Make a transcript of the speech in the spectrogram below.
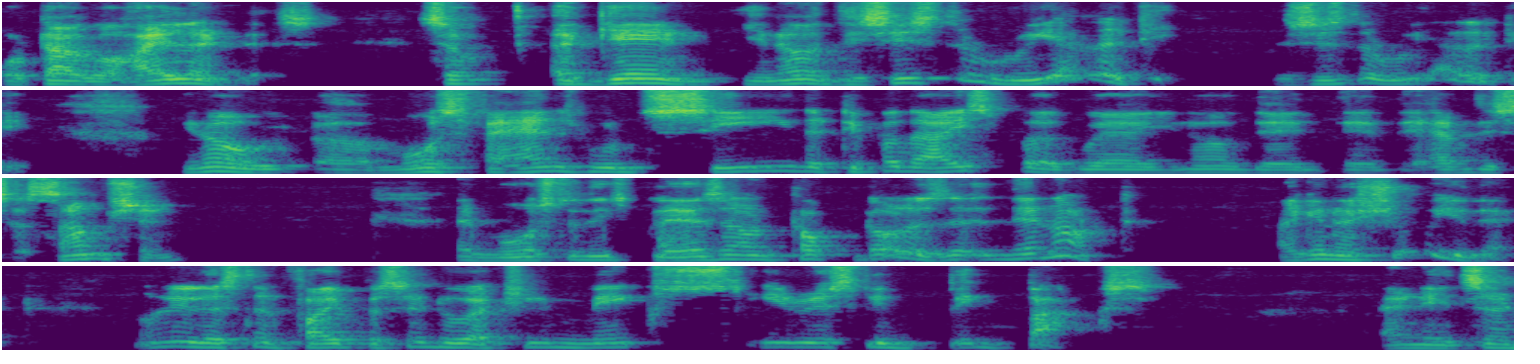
Otago Highlanders. So again, you know, this is the reality. This is the reality. You know, uh, most fans would see the tip of the iceberg, where you know they, they they have this assumption that most of these players are on top dollars. They're not. I can assure you that. Only less than five percent who actually make seriously big bucks. And it's a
